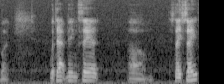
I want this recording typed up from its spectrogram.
But with that being said, um, stay safe.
